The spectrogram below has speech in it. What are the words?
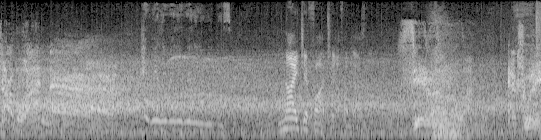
Someone! N-ai ce face la fapt de asta. Zero! Actually,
